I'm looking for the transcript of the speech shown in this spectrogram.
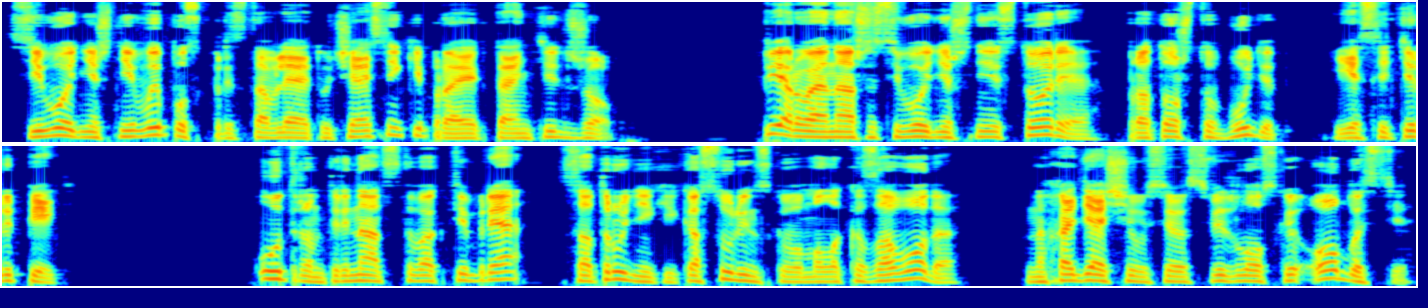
Сегодняшний выпуск представляют участники проекта «Антиджоп». Первая наша сегодняшняя история про то, что будет, если терпеть. Утром 13 октября сотрудники Косулинского молокозавода, находящегося в Свердловской области,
